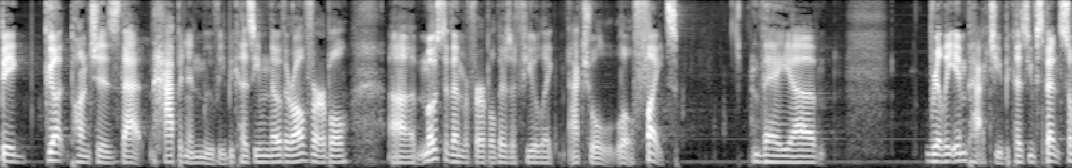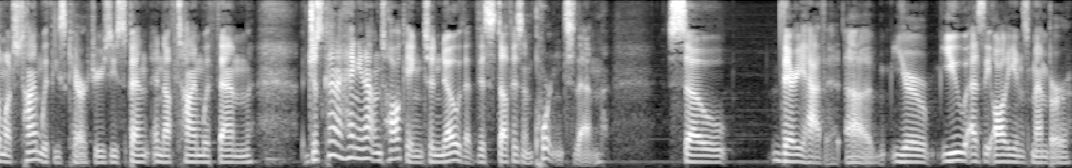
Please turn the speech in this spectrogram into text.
big gut punches that happen in the movie because even though they're all verbal, uh, most of them are verbal. There's a few like actual little fights. They uh, really impact you because you've spent so much time with these characters. You spent enough time with them just kind of hanging out and talking to know that this stuff is important to them. So there you have it. Uh, you're, you, as the audience member,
